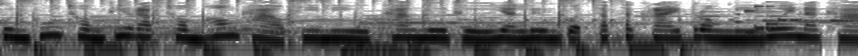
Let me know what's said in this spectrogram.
คุณผู้ชมที่รับชมห้องข่าวพีนิวทางมือถืออย่าลืมกด Subscribe ตรงนี้ด้วยนะคะ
